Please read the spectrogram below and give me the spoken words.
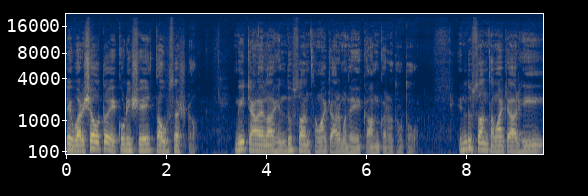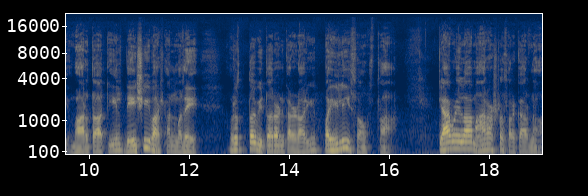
ते वर्ष होतं एकोणीसशे चौसष्ट. मी त्यावेळेला हिंदुस्तान समाचारमध्ये काम करत होतो. हिंदुस्तान समाचार ही भारतातील देशी भाषांमध्ये वृत्त वितरण करणारी पहिली संस्था. त्यावेळेला महाराष्ट्र सरकारनं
